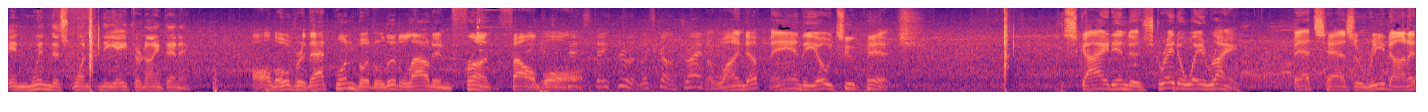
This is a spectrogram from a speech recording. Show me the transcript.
and win this one in the eighth or ninth inning. All over that one, but a little out in front. Foul Get ball. Stay through it. Let's go. Drive it. The windup and the 0-2 pitch. Skied into straightaway right. Betts has a read on it.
